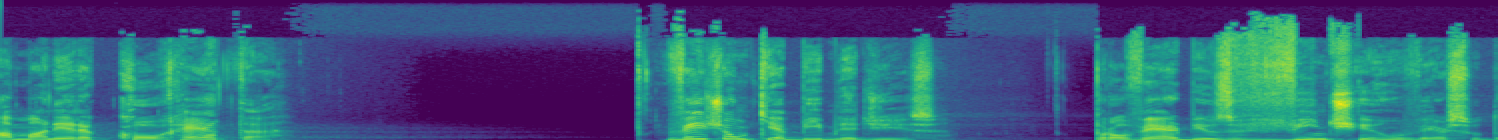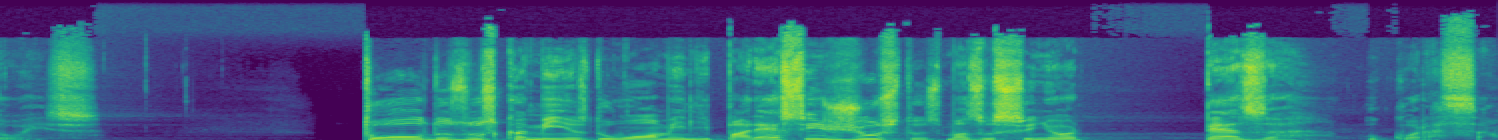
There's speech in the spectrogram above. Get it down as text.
a maneira correta, vejam o que a Bíblia diz. Provérbios 21, verso 2. Todos os caminhos do homem lhe parecem justos, mas o Senhor pesa o coração.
